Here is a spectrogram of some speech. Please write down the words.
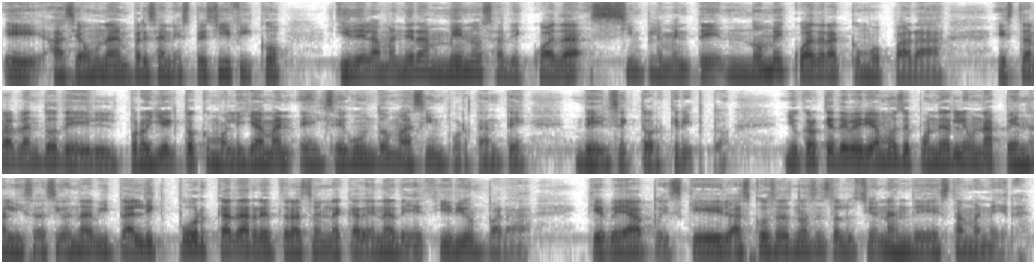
eh, hacia una empresa en específico, y de la manera menos adecuada simplemente no me cuadra como para estar hablando del proyecto como le llaman el segundo más importante del sector cripto. Yo creo que deberíamos de ponerle una penalización a Vitalik por cada retraso en la cadena de Ethereum para que vea pues que las cosas no se solucionan de esta manera.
